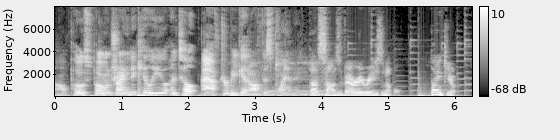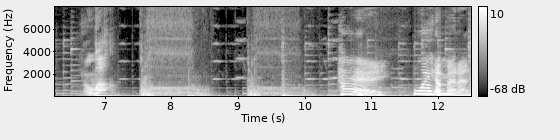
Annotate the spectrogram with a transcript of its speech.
I'll postpone trying to kill you until after we get off this planet. That sounds very reasonable. Thank you. You're welcome. Hey, wait a minute.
